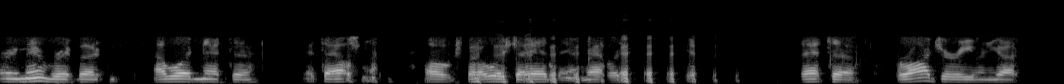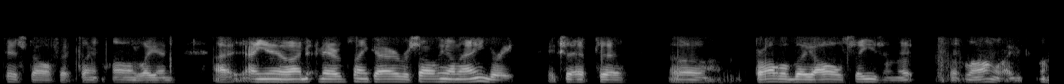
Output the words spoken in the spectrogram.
I remember it, but I wasn't at the at Thousand Oaks, but I wish I had been. That was that uh, Roger even got pissed off at Clint Longley, and I, I you know I never think I ever saw him angry except uh, uh, probably all season at at Longley.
